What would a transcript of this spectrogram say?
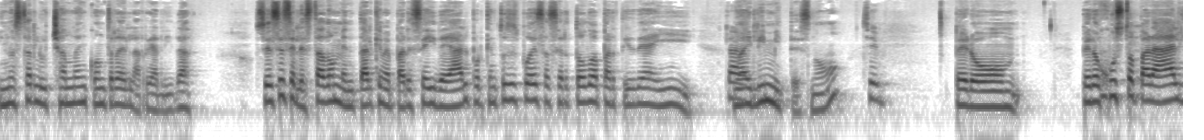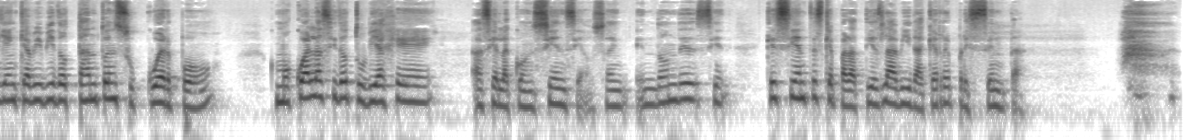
y no estar luchando en contra de la realidad. O sea, ese es el estado mental que me parece ideal porque entonces puedes hacer todo a partir de ahí. Claro. No hay límites, ¿no? Sí. pero, pero justo para alguien que ha vivido tanto en su cuerpo, como cuál ha sido tu viaje hacia la conciencia, o sea, en, en dónde, qué sientes que para ti es la vida, qué representa.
